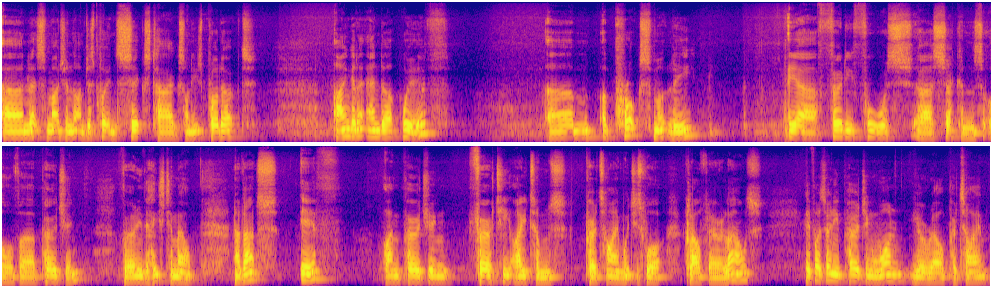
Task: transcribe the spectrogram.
And let's imagine that I'm just putting six tags on each product. I'm going to end up with um, approximately yeah, 34 uh, seconds of uh, purging for only the HTML. Now that's if I'm purging 30 items per time, which is what Cloudflare allows. If I was only purging one URL per time,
